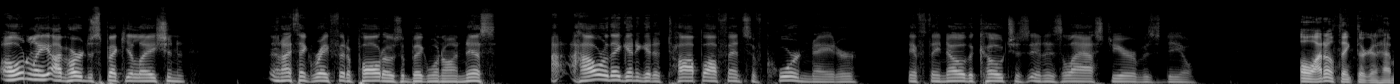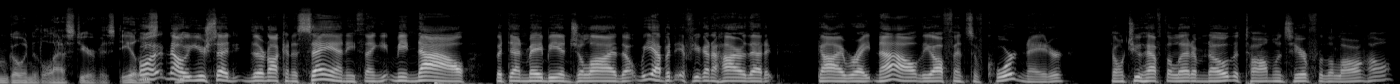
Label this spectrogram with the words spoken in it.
Only I've heard the speculation, and I think Ray Fittipaldo's a big one on this. How are they going to get a top offensive coordinator if they know the coach is in his last year of his deal? oh, I don't think they're going to have him go into the last year of his deal. Well, He's- no, you said they're not going to say anything. You mean now, but then maybe in July. They'll, yeah, but if you're going to hire that guy right now, the offensive coordinator, don't you have to let him know that Tomlin's here for the long haul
